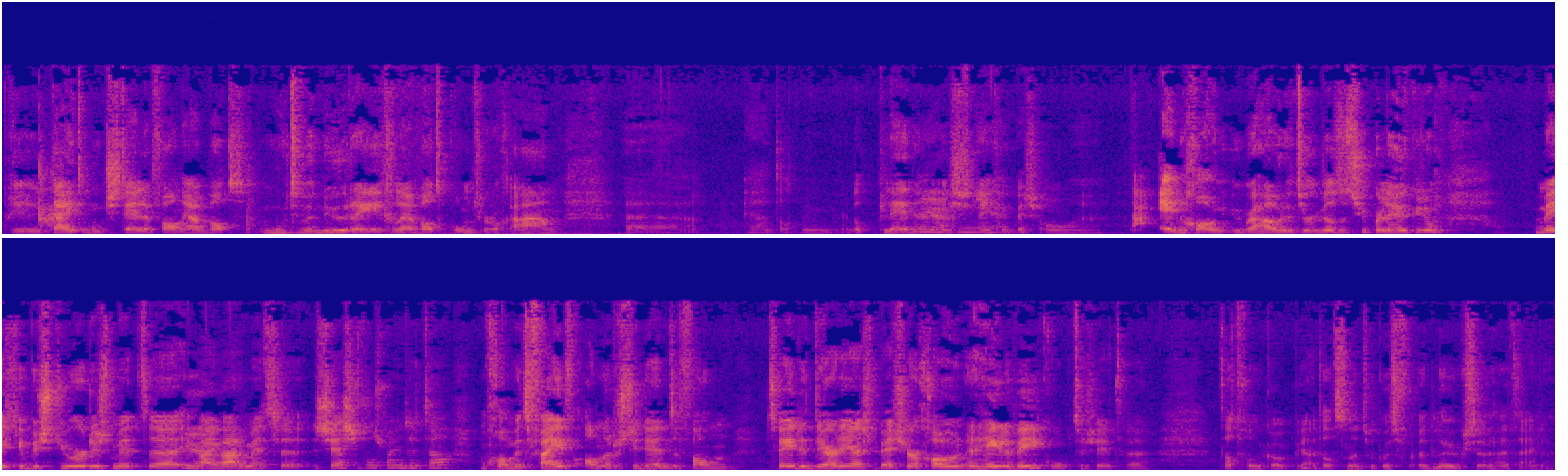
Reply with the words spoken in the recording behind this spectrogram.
prioriteiten moet stellen van ja, wat moeten we nu regelen, wat komt er nog aan. Uh, ja, dat, dat plannen ja, is denk ja. ik best wel. Nou, en gewoon überhaupt natuurlijk dat het super leuk is om met je bestuur, dus met, ja. wij waren met zes volgens mij in totaal, om gewoon met vijf andere studenten van tweede, derdejaars bachelor gewoon een hele week op te zetten. Dat vond ik ook, ja, dat is natuurlijk het, het leukste uiteindelijk.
